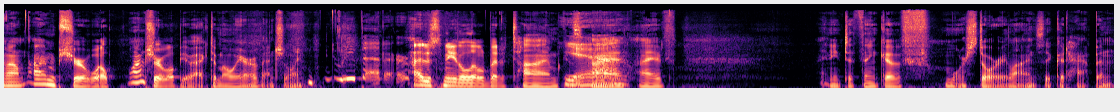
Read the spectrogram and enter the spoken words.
Well, I'm sure we'll I'm sure we'll be back to Moir eventually. We better. I just need a little bit of time because Yeah. I I've I need to think of more storylines that could happen.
